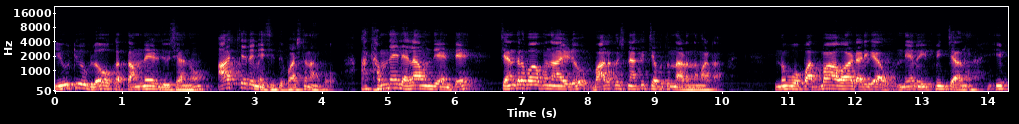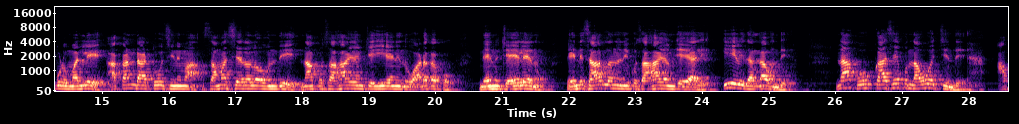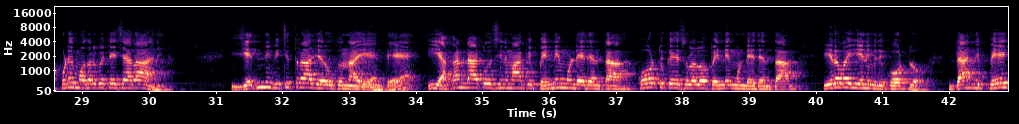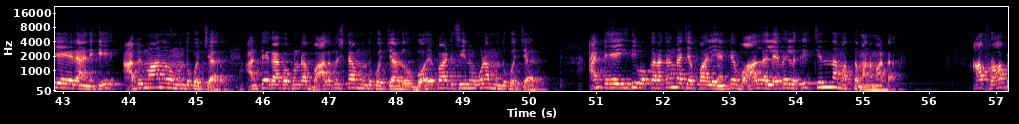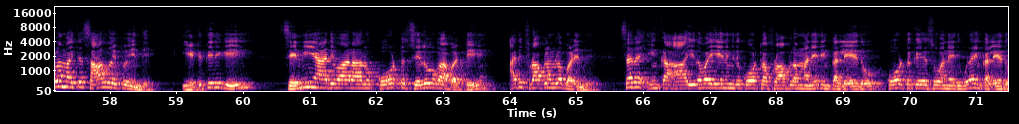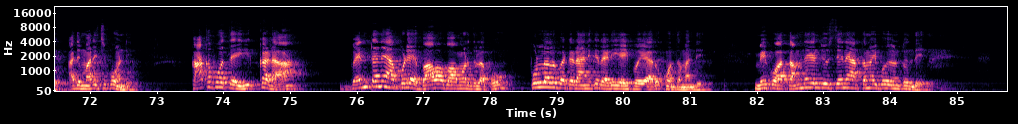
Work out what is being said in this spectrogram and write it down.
యూట్యూబ్లో ఒక తమ్నేల్ చూశాను. ఆశ్చర్యం వేసింది ఫస్ట్ నాకు. ఆ తమ్నేల్ ఎలా ఉంది అంటే చంద్రబాబు నాయుడు బాలకృష్ణకి చెబుతున్నాడన్నమాట. నువ్వు పద్మ అవార్డు అడిగావు నేను ఇప్పించాను. ఇప్పుడు మళ్ళీ అఖండ టూ సినిమా సమస్యలలో ఉంది నాకు సహాయం చెయ్యి అని నువ్వు అడగకు. నేను చేయలేను. ఎన్నిసార్లను నీకు సహాయం చేయాలి. ఈ విధంగా ఉంది. నాకు కాసేపు నవ్వు వచ్చింది. అప్పుడే మొదలు పెట్టేశారా అని. ఎన్ని విచిత్రాలు జరుగుతున్నాయి అంటే ఈ అఖండ టూ సినిమాకి పెండింగ్ ఉండేది ఎంత? కోర్టు కేసులలో పెండింగ్ ఉండేది ఎంత? ఇరవై ఎనిమిది కోట్లు. దాన్ని పే చేయడానికి అభిమానులు ముందుకొచ్చారు. అంతేకాకుండా బాలకృష్ణ ముందుకొచ్చాడు. బోయపాటి సీను కూడా ముందుకొచ్చాడు. అంటే ఇది ఒక రకంగా చెప్పాలి అంటే వాళ్ళ లెవెల్కి చిన్న మొత్తం అన్నమాట. ఆ ప్రాబ్లం అయితే సాల్వ్ అయిపోయింది. ఎటు తిరిగి శని ఆదివారాలు కోర్టు సెలవు కాబట్టి అది ప్రాబ్లంలో పడింది. సరే ఇంకా ఆ ఇరవై ఎనిమిది కోట్ల ప్రాబ్లం అనేది ఇంకా లేదు. కోర్టు కేసు అనేది కూడా ఇంకా లేదు. అది మరిచిపోండి. కాకపోతే ఇక్కడ వెంటనే అప్పుడే బావ బామర్దులకు పుల్లలు పెట్టడానికి రెడీ అయిపోయారు కొంతమంది. మీకు ఆ తమ్నేలు చూస్తేనే అర్థమైపోయి ఉంటుంది.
